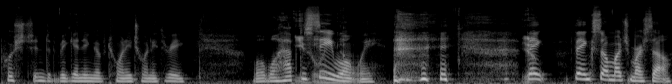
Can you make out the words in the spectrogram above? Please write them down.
pushed into the beginning of 2023. Well, we'll have Easily, to see, yeah. won't we? yep. Thank, thanks so much, Marcel.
